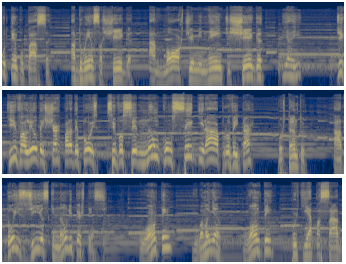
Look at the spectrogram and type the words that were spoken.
O tempo passa, a doença chega, a morte eminente chega, e aí? De que valeu deixar para depois se você não conseguirá aproveitar? Portanto, há dois dias que não lhe pertencem: o ontem e o amanhã. O ontem, porque é passado,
